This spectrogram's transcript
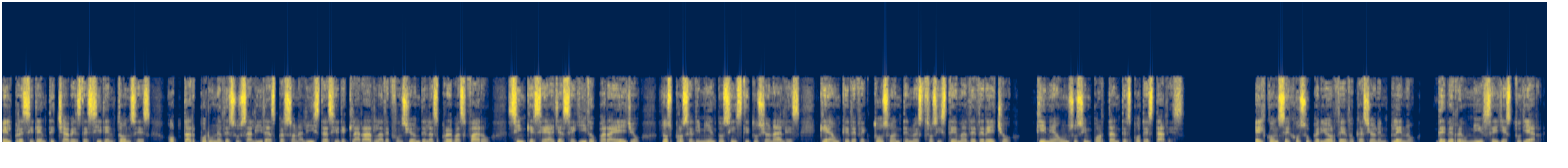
El presidente Chávez decide entonces optar por una de sus salidas personalistas y declarar la defunción de las pruebas FARO sin que se haya seguido para ello los procedimientos institucionales que aunque defectuoso ante nuestro sistema de derecho, tiene aún sus importantes potestades. El Consejo Superior de Educación en pleno debe reunirse y estudiar,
